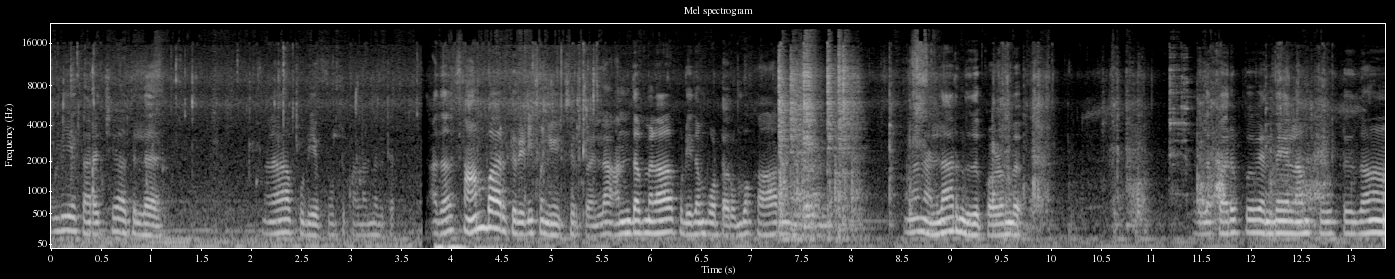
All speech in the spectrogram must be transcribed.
புளியை கரைச்சி அதில் மிளகா பொடியை போட்டு கலந்துக்கிட்டேன். அதாவது சாம்பாருக்கு ரெடி பண்ணி வச்சுருக்கேன்ல அந்த மிளகா பொடி தான் போட்டேன். ரொம்ப காரம் ஆனால் நல்லா இருந்தது குழம்பு. அதில் பருப்பு வெந்தயம்லாம் போட்டு தான்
